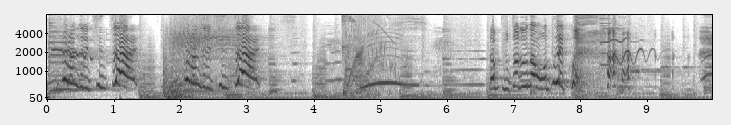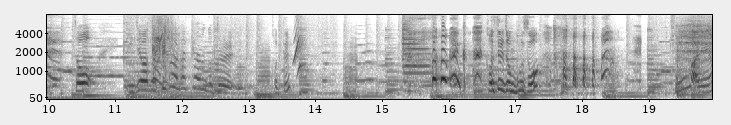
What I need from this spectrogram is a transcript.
이 사람들이 진짜! 이 사람들이 진짜! 나 부작용 나면 어떡할 거야! 저 이제 와서 시선을 회피하는 것들 것들? 것을 좀 보소? 죽는 거 아니에요?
